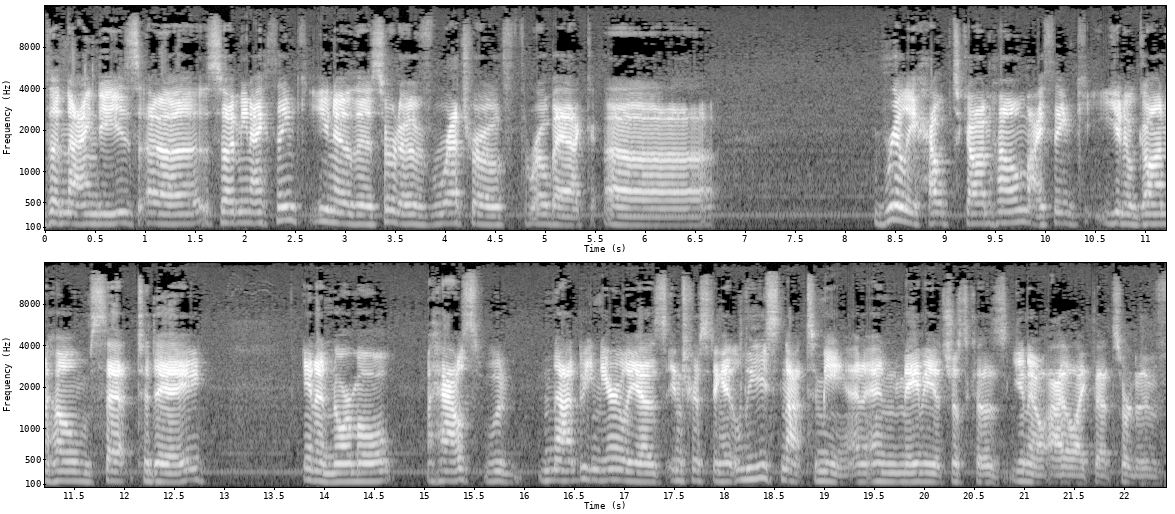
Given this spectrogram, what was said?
the '90s. Uh, so I mean, I think you know the sort of retro throwback uh, really helped Gone Home. I think, you know, Gone Home set today in a normal house would not be nearly as interesting, at least not to me. And, and maybe it's just because, you know, I like that sort of,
